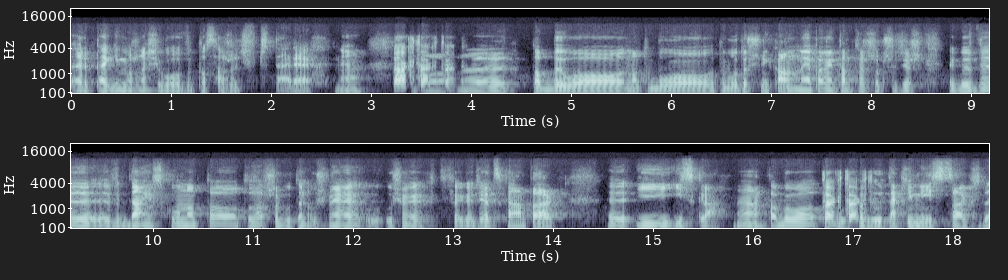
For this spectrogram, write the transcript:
RPG można się było wyposażyć w czterech, nie? Tak, tak, to, tak. E, to było, no to było, to było dość unikalne. Ja pamiętam też, że przecież jakby w, w Gdańsku, no to, to zawsze był ten uśmiech, uśmiech twojego dziecka, tak? E, I Iskra, nie? To było, to, tak, tak, to były takie miejsca, gdzie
